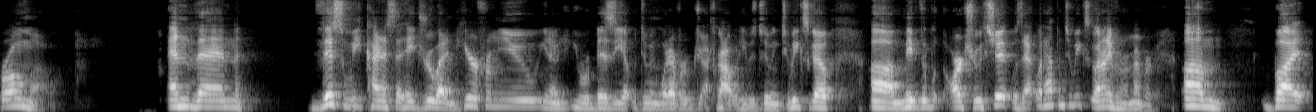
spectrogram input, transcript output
promo, and then This week kind of said, "Hey, Drew, I didn't hear from you. You know, you were busy doing whatever. I forgot what he was doing two weeks ago. Um, maybe the R-Truth shit was that what happened two weeks ago? I don't even remember. Um, but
